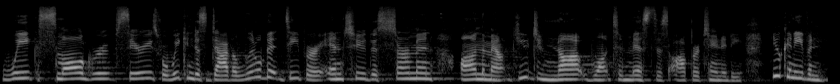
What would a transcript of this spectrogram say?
week small group series where we can just dive a little bit deeper into the Sermon on the Mount. You do not want to miss this opportunity. You can even,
